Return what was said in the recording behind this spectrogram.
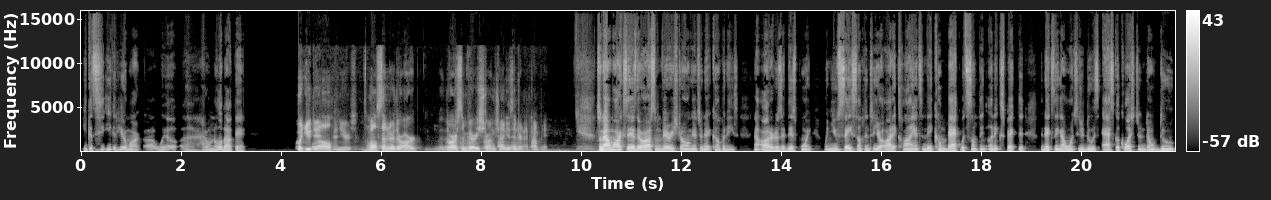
He could see he could hear mark uh, well uh, i don't know about that. What you did well, 10 years. well senator there are there are some very strong Chinese internet companies. So now Mark says there are some very strong internet companies. Now, auditors, at this point, when you say something to your audit clients and they come back with something unexpected, the next thing I want you to do is ask a question. Don't do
